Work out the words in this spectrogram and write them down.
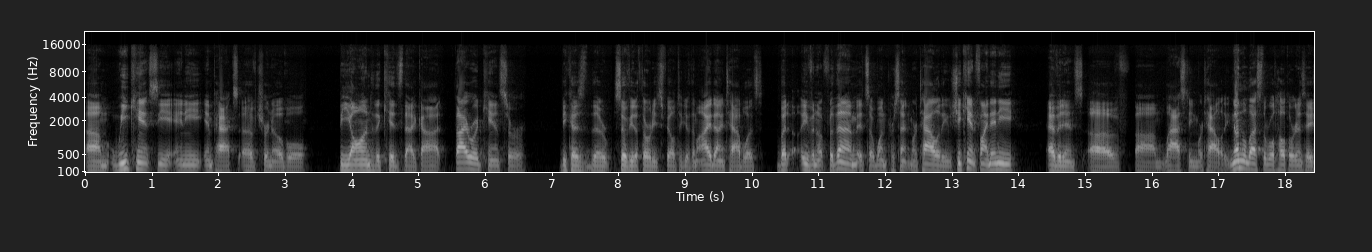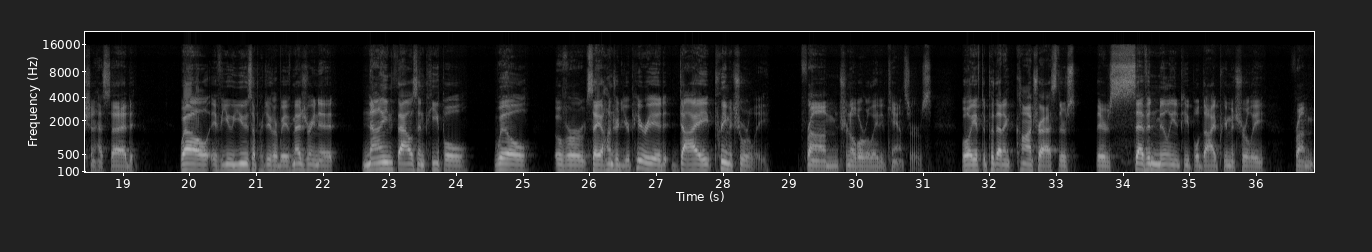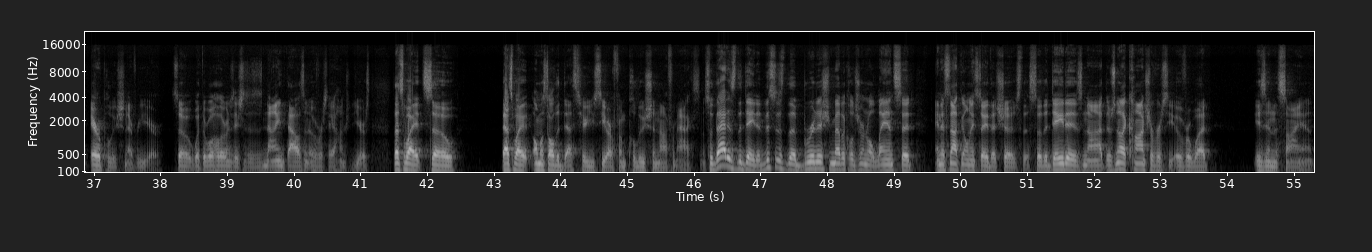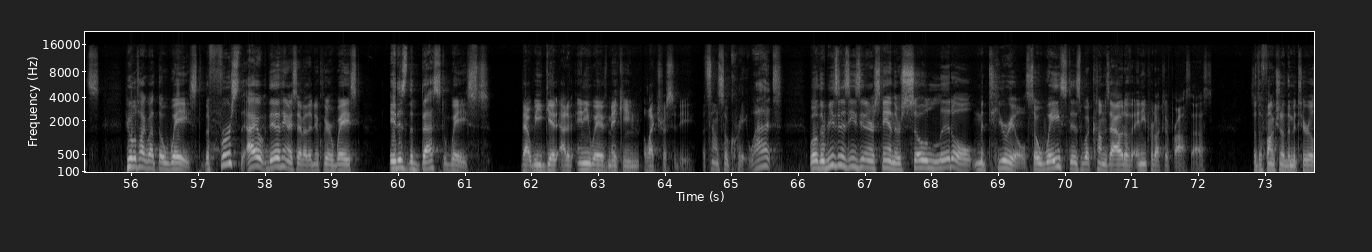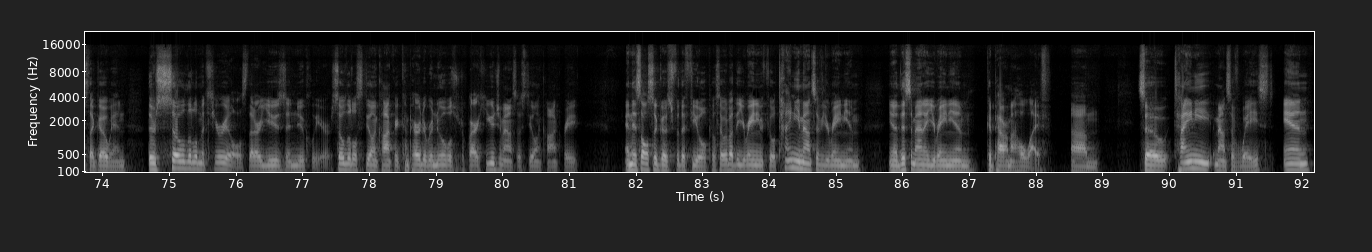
um, we can't see any impacts of Chernobyl beyond the kids that got thyroid cancer because the Soviet authorities failed to give them iodine tablets. But even for them, it's a 1% mortality. She can't find any evidence of um, lasting mortality. Nonetheless, the World Health Organization has said, well, if you use a particular way of measuring it, 9,000 people will, over, say, a 100 year period, die prematurely from Chernobyl related cancers. Well, you have to put that in contrast. There's, there's 7 million people die prematurely from air pollution every year. So, what the World Health Organization says is 9,000 over, say, 100 years. That's why it's so that's why almost all the deaths here you see are from pollution, not from accidents. So that is the data. This is the British medical journal Lancet, and it's not the only study that shows this. So the data is not, there's not a controversy over what is in the science. People talk about the waste. The first, I, the other thing I say about the nuclear waste, it is the best waste that we get out of any way of making electricity. That sounds so great. What? Well, the reason is easy to understand. There's so little material. So waste is what comes out of any productive process. So it's a function of the materials that go in. There's so little materials that are used in nuclear, so little steel and concrete compared to renewables, which require huge amounts of steel and concrete. And this also goes for the fuel. People say, what about the uranium fuel? Tiny amounts of uranium. You know, this amount of uranium could power my whole life. Um, so tiny amounts of waste. And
